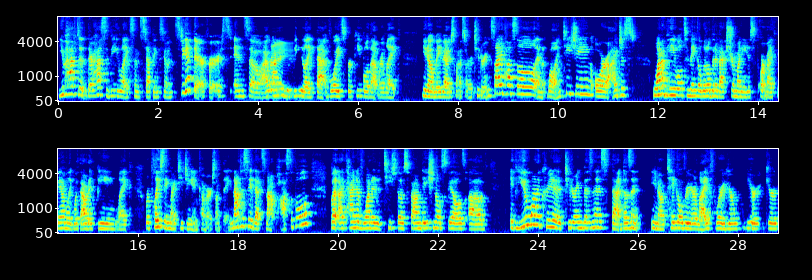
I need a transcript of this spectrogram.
you have to there has to be like some stepping stones to get there first. And so I right. wanted to be like that voice for people that were like, you know, maybe I just want to start a tutoring side hustle and while I'm teaching, or I just want to be able to make a little bit of extra money to support my family without it being like replacing my teaching income or something. Not to say that's not possible, but I kind of wanted to teach those foundational skills of if you want to create a tutoring business that doesn't, you know, take over your life where you're you're you're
